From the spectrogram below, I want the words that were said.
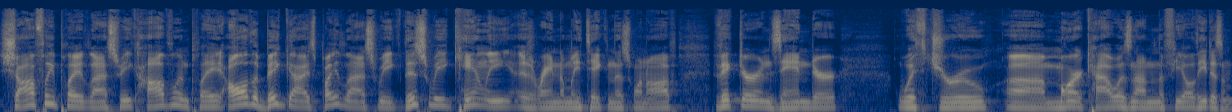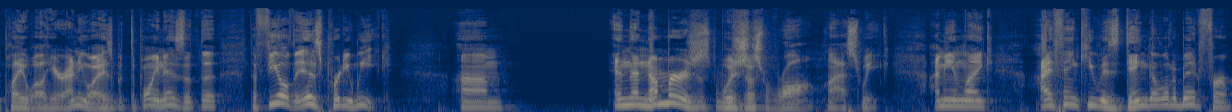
Schauffele played last week. Hovland played. All the big guys played last week. This week, Cantlay is randomly taking this one off. Viktor and Xander withdrew. Um, Morikawa's not in the field. He doesn't play well here, anyways. But the point is that the the field is pretty weak. Um, and the number is just was just wrong last week. I mean, like I think he was dinged a little bit for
